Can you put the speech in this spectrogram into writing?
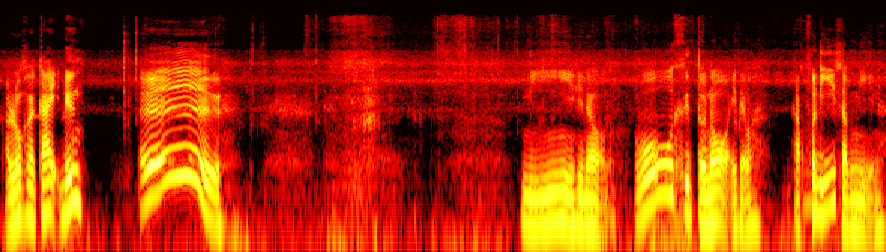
เอาลงใกล้ๆดึง เออ นี่พี่น้องโอ้คือตัวน้อยแต่ว่าหักพอดีสำนีนะ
